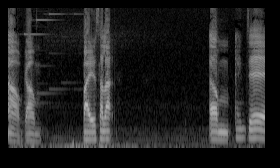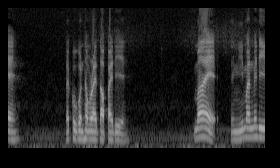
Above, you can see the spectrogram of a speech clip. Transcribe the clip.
อ้าวกำไปซะละเอ่มเอ็นเจ แล้วกูควรทำอะไรต่อไปดี ไม่ อย่างนี้มันไม่ดี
